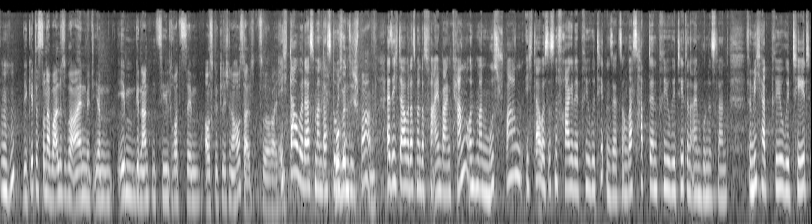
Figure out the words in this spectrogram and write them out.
Mhm. Wie geht das dann aber alles überein mit Ihrem eben genannten Ziel, trotzdem ausgeglichene Haushalte zu erreichen? Ich glaube, dass man das durch... Wo würden Sie sparen? Also ich glaube, dass man das vereinbaren kann und man muss sparen. Ich glaube, es ist eine Frage der Prioritätensetzung. Was hat denn Priorität in einem Bundesland? Für mich hat Priorität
